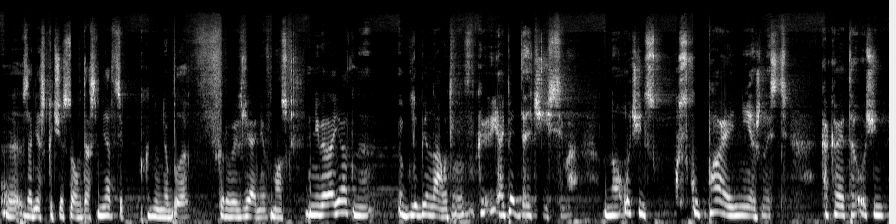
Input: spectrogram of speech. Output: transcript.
за несколько часов до смерти, когда у него было кровоизлияние в мозг, невероятно глубина, вот опять дальчиссимо, но очень скупая нежность, какая-то очень,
